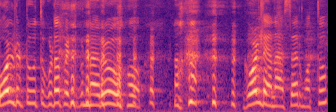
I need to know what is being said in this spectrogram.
gold tooth కూడా పెట్టుకున్నారు. గోల్డేనా సార్ మొత్తం?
